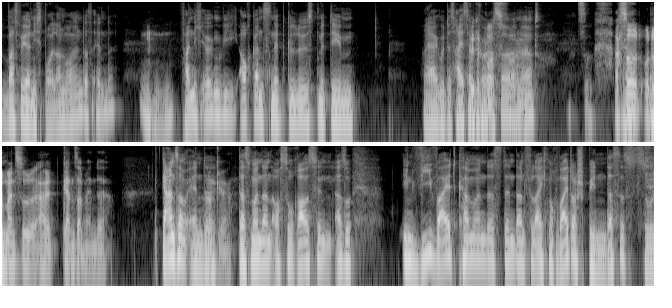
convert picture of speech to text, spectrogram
was wir ja nicht spoilern wollen, das Ende, mhm. fand ich irgendwie auch ganz nett gelöst mit dem, naja gut, das heißt ja Cursor, ne? Ach so, ja, oder meinst du halt ganz am Ende? Ganz am Ende. Okay. Dass man dann auch so rausfinden, also inwieweit kann man das denn dann vielleicht noch weiterspinnen? Das ist so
